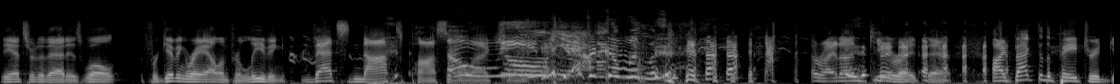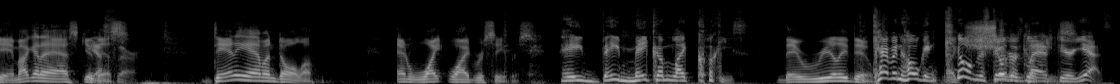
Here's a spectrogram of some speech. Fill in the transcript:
the answer to that is, well, forgiving Ray Allen for leaving, that's not oh, possible. Oh, actually, yeah, that's a good one. right on cue, right there. All right, back to the Patriot game. I got to ask you yes, this: sir. Danny Amendola and white wide receivers. They they make them like cookies. They really do. Kevin Hogan Like killed the sugar Steelers last year. Yes.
